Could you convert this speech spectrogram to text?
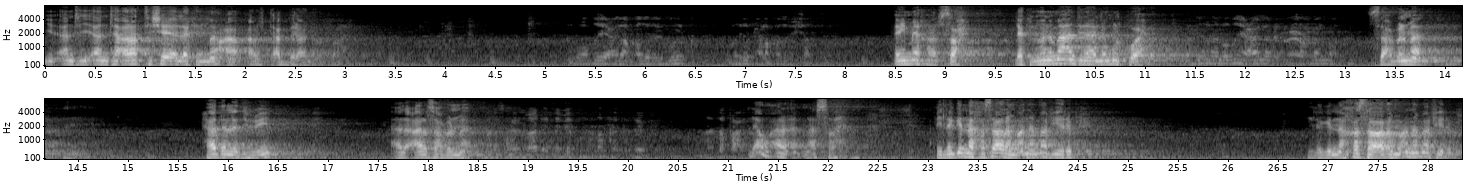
أنت أنت أردت شيئا لكن ما عرفت تعبر عنه. الظاهر. الوضيع على قدر الملك والربح على قدر الشرط أي ما يخالف صح. لكن هنا ما عندنا إلا ملك واحد. عندنا الوضيع على صاحب المال. صاحب المال. هذا الذي تريد على على صاحب المال. لا هو ما صح. إذا قلنا خسارة معناها ما في ربح. إذا قلنا خسارة معناها ما في ربح.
